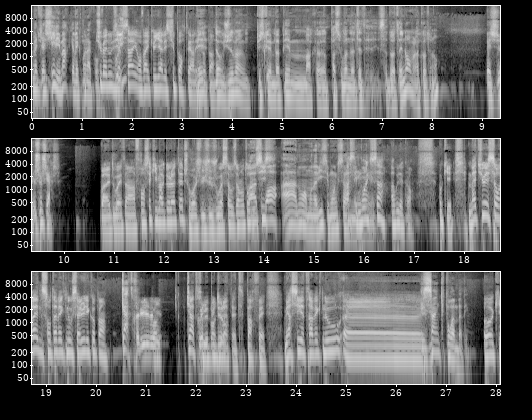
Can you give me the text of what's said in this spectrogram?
Badiachil, il marque avec Monaco. Tu vas nous dire Oui. ça et on va accueillir les supporters, les Mais, copains. donc justement, puisque Mbappé marque pas souvent de la tête, ça doit être énorme la cote, non? Je, je cherche. Bah, il doit être un Français qui marque de la tête. Je vois, je, je joue à ça aux alentours Ah, de 6. trois. Ah non, à mon avis, c'est moins que ça. Ah, c'est moins que ça. Ah oui, d'accord. Ok. Mathieu et Soren sont avec nous. Salut les copains. 4. Salut les amis. 4 Oui, le but de la tête. Parfait. Merci d'être avec nous. Euh... Et 5 pour Mbappé. Ok.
